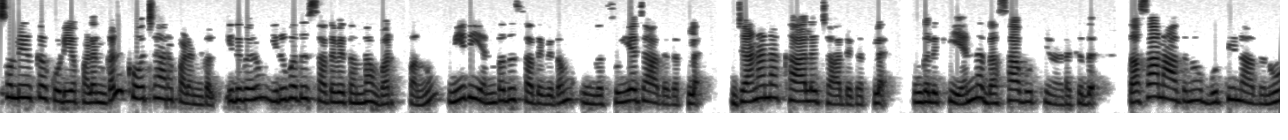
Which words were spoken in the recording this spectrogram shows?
சொல்லியிருக்கக்கூடிய பலன்கள் கோச்சார பலன்கள். இது வெறும் இருபது சதவீதம் தான் ஒர்க் பண்ணும். மீதி எண்பது சதவீதம் உங்க சுய ஜாதகத்துல ஜனன கால ஜாதகத்துல உங்களுக்கு என்ன தசா புத்தி நடக்குது? தசாநாதனும் புத்திநாதனோ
